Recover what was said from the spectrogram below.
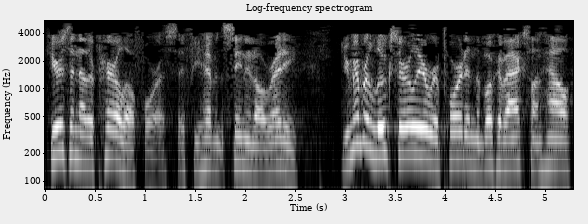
Here's another parallel for us, if you haven't seen it already. Do you remember Luke's earlier report in the book of Acts on how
